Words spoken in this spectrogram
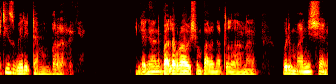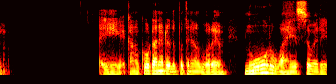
ഇറ്റ് ഈസ് വെരി ടെമ്പററി ഇല്ല ഞാൻ പല പ്രാവശ്യം പറഞ്ഞിട്ടുള്ളതാണ് ഒരു മനുഷ്യൻ ഈ കണക്ക് കൂട്ടാനായിട്ട് നമുക്ക് പറയാം നൂറ് വയസ്സ് വരെ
